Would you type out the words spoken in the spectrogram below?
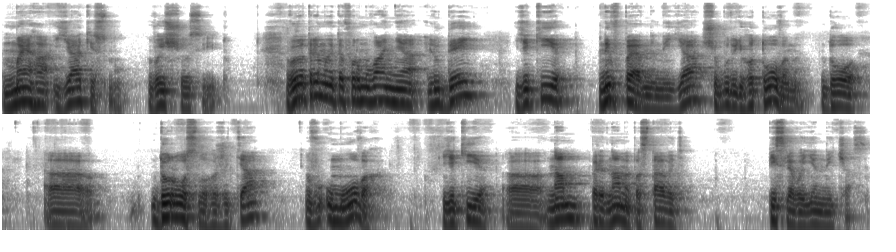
мега якісну вищу освіту. Ви отримуєте формування людей, які не впевнений я, що будуть готовими до е, дорослого життя в умовах, які е, нам перед нами поставить післявоєнний час.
